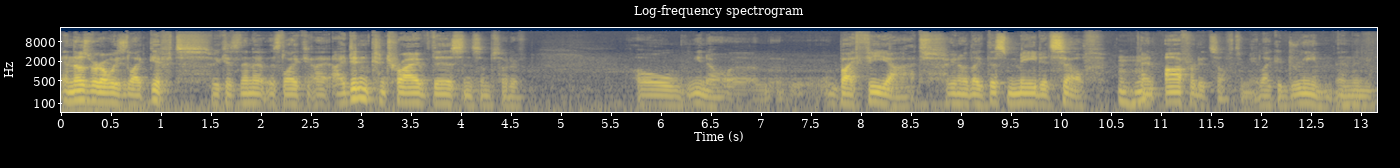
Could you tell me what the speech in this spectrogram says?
and those were always like gifts because then it was like I, I didn't contrive this in some sort of, oh, you know, uh, by fiat. You know, like this made itself mm-hmm. and offered itself to me like a dream, and then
